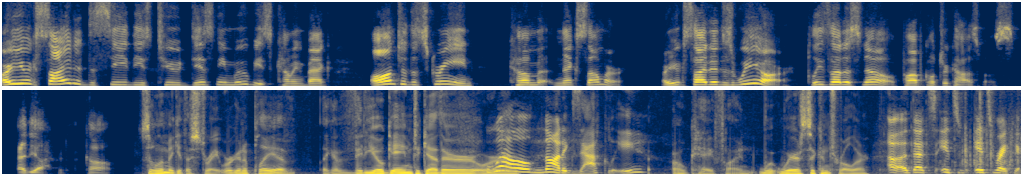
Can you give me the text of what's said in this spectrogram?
Are you excited to see these two Disney movies coming back onto the screen come next summer? Are you excited as we are? Please let us know. Popculturecosmos at yahoo.com. So let me get this straight. We're gonna play a like a video game together, or Well, not exactly. okay, fine. Wh- where's the controller? Uh, that's it's it's right here.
